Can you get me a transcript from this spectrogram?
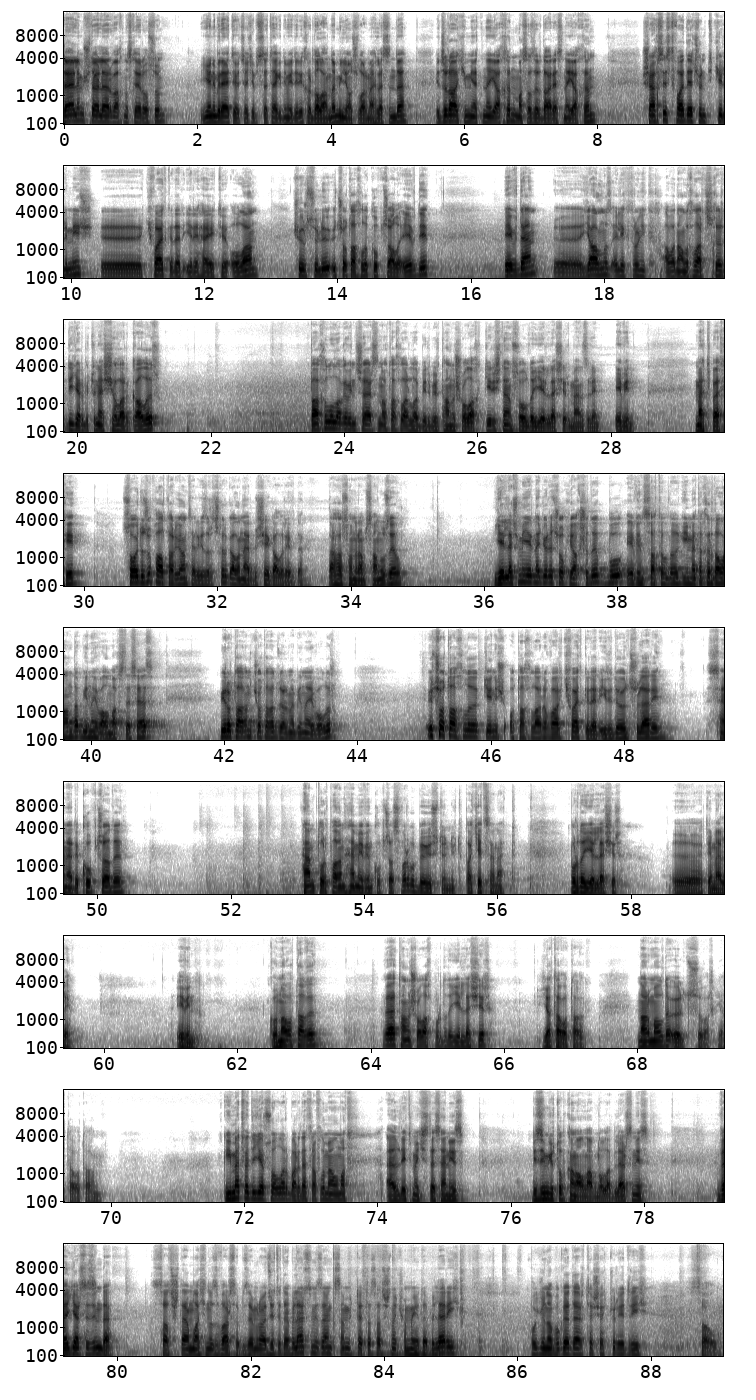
Dəyərli müştərilər, vaxtınız xeyir olsun. Yeni bir ev çəkib sizə təqdim edirik Xırdalanda Milyonçular məhəlləsində. İcra hakimiyyətinə yaxın, Masazır dairəsinə yaxın, şəxsi istifadə üçün tikilmiş, e, kifayət qədər iri həyəti olan, kürsülü, 3 otaqlı kupçalı evdir. Evdən e, yalnız elektronik avadanlıqlar çıxır, digər bütün əşyalar qalır. Daxil olaq evin içərisinə otaqlarla bir-bir tanış olaq. Girişdən solda yerləşir mənzilin, evin mətbəxi. Soyuducu paltar yuyan televizor çıxır, qalan hər bir şey qalır evdə. Daha sonra sanuzel. Yerləşmə yerinə görə çox yaxşıdır. Bu evin satıldığı qiymətə Xırdalanda bina ev almaq istəsəz, bir otağın iki otağa düzəlmə bina ev olur. 3 otaqlı, geniş otaqları var, kifayət qədər iridir ölçüləri. Sənədi kupçadır. Həm torpağın, həm evin kupçası var. Bu böyük üstünlükdür. Paket sənəddir. Burada yerləşir e, deməli evin qonaq otağı və tanış olaq burada da yerləşir yataq otağı. Normalda ölçüsü var yataq otağının. Qiymət və digər suallar barədə ətraflı məlumat əldə etmək istəsəniz bizim YouTube kanalına abunə ola bilərsiniz. Və əgər sizin də satışda əmlakınız varsa bizə müraciət edə bilərsiniz. Ən qısa müddətdə satışına kömək edə bilərik. Bu günə bu qədər təşəkkür edirik. Sağ olun.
